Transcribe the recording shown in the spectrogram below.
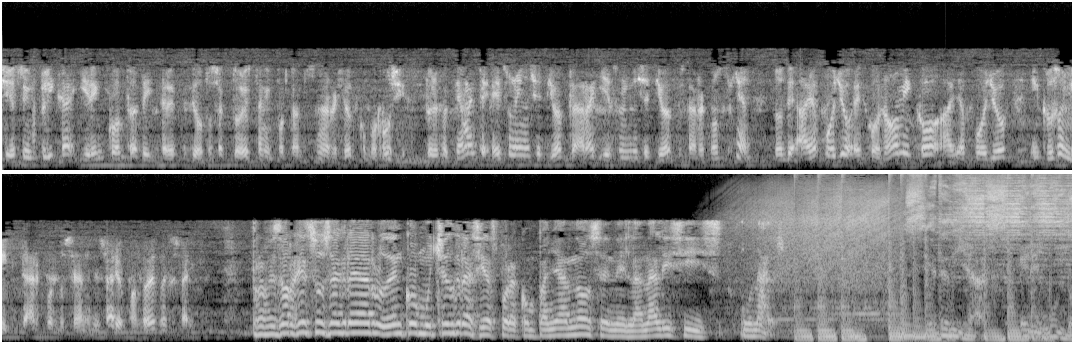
si eso implica ir en contra de intereses de otros actores tan importantes en la región como Rusia. Pero efectivamente es una iniciativa clara y es una iniciativa que está reconstruyendo, donde hay apoyo económico, hay apoyo incluso militar cuando sea necesario, cuando es necesario. Profesor Jesús Agreda Rudenko, muchas gracias por acompañarnos en el análisis UNAL. Siete días en el mundo.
